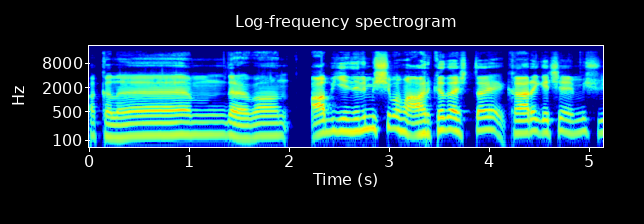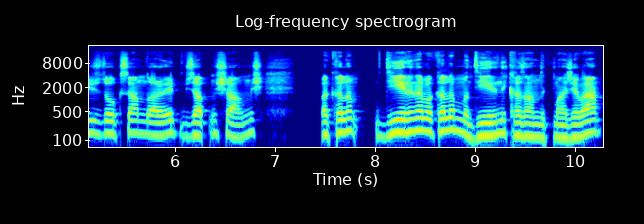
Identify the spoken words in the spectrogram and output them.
Bakalım Dragon. Abi yenilmişim ama arkadaş da kara geçememiş. 190 dolar verip 160 almış. Bakalım diğerine bakalım mı? Diğerini kazandık mı acaba?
